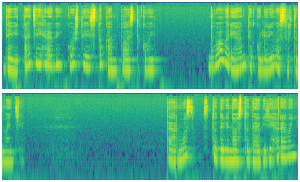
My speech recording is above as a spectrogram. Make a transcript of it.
19 гривень коштує стакан пластиковий. Два варіанти кольорів асортименті. Термос 199 гривень.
